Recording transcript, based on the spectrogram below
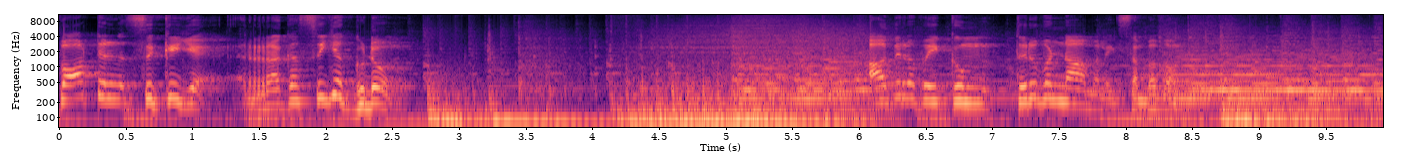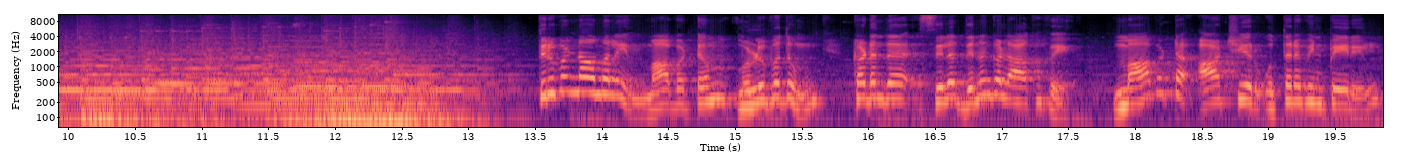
பாட்டில் சிக்கிய ரகசிய குடோன். அதிர வைக்கும் திருவண்ணாமலை சம்பவம். திருவண்ணாமலை மாவட்டம் முழுவதும் கடந்த சில தினங்களாகவே மாவட்ட ஆட்சியர் உத்தரவின் பேரில்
